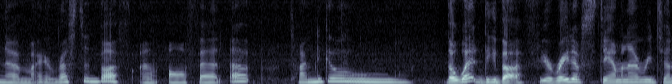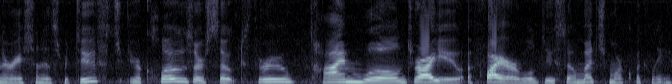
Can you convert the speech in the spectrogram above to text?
Now my rested buff, I'm all fed up. Time to go. The wet debuff. Your rate of stamina regeneration is reduced. Your clothes are soaked through. Time will dry you. A fire will do so much more quickly.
